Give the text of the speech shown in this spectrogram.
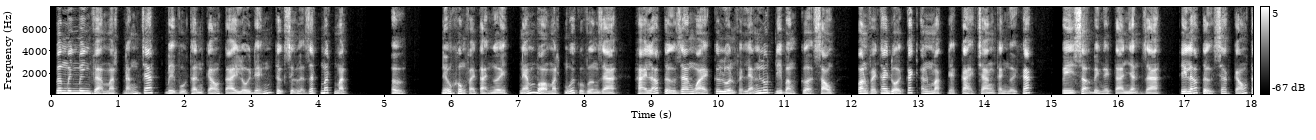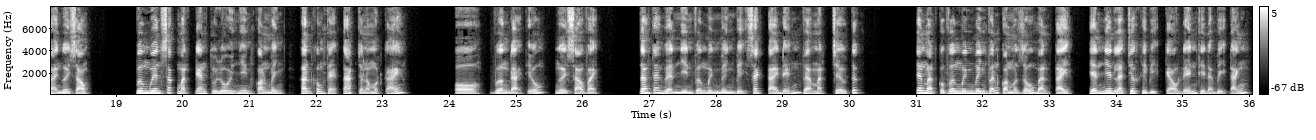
Vương Minh Minh vẻ mặt đắng chát, bị vụ thân kéo tay lôi đến, thực sự là rất mất mặt. Ừ, nếu không phải tại ngươi, ném bỏ mặt mũi của vương gia, hai lão tử ra ngoài cứ luôn phải lén lút đi bằng cửa sau, còn phải thay đổi cách ăn mặc để cải trang thành người khác, vì sợ bị người ta nhận ra, thì lão tử sẽ kéo tay ngươi sau. Vương Nguyên sắc mặt đen thùi lùi nhìn con mình, hận không thể tát cho nó một cái. Ồ, Vương Đại Thiếu, ngươi sao vậy? Giang Thái Huyền nhìn Vương Minh Minh bị sách tay đến vẻ mặt trêu tức. Trên mặt của Vương Minh Minh vẫn còn một dấu bàn tay, hiển nhiên là trước khi bị kéo đến thì đã bị đánh.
